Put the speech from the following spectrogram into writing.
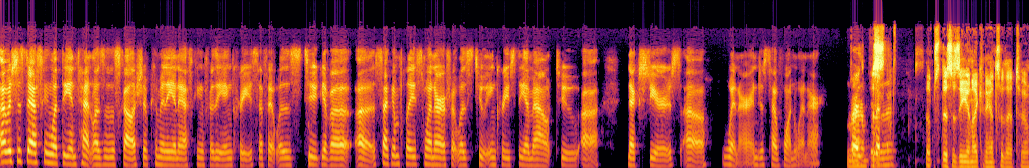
I was just asking what the intent was of the scholarship committee and asking for the increase, if it was to give a, a second place winner, if it was to increase the amount to uh, next year's uh, winner and just have one winner. Madam Pres- President? Oops, this is Ian. I can answer that too.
